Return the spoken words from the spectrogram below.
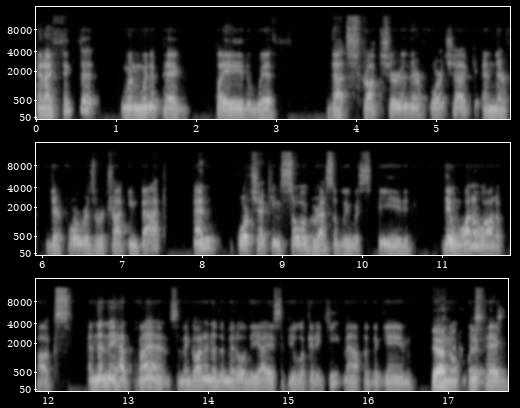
And I think that when Winnipeg played with that structure in their forecheck and their their forwards were tracking back and forechecking so aggressively with speed, they won a lot of pucks. And then they had plans and they got into the middle of the ice. If you look at a heat map of the game, yeah. you know, Winnipeg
